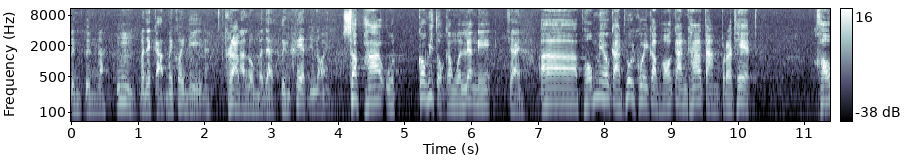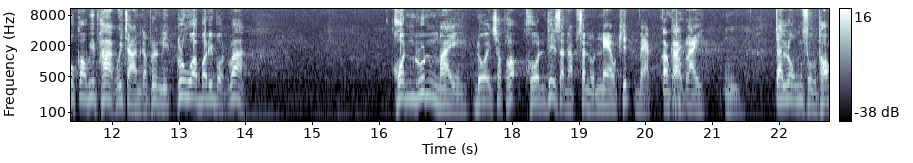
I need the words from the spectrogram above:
ตึงๆนะอืมบรรยากาศไม่ค่อยดีนะครับ อารมณ์มันจะตึงเครียดนิดหน่อย สภาอุดก็วิตกกังวลเรื่องนี้ ใช่อ่าผมมีโอกาสพูดคุยกับหอการค้าต่างประเทศ เขาก็วิพากษ์วิจารณ์กับเรื่องนี้กลัวบริบทว่า คนรุ่นใหม่ โดยเฉพาะคนที่สนับสนุนแนวคิดแบบก้าวไกล ก้าวไกล อืม จะลงสู่ท้อง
